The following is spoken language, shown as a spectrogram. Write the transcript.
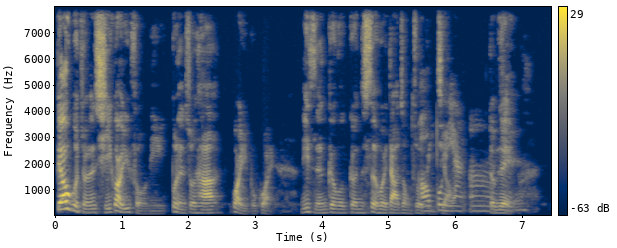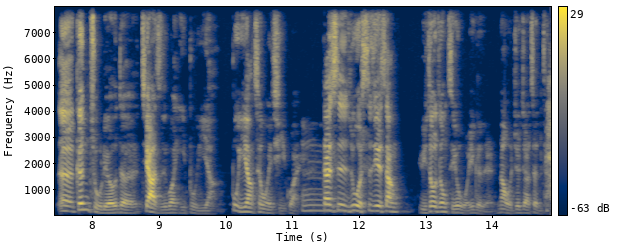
标准的奇怪与否，你不能说它怪与不怪，你只能跟跟社会大众做比较，哦、不一样，嗯，对不对？呃，跟主流的价值观一不一样，不一样称为奇怪。嗯，但是如果世界上宇宙中只有我一个人，那我就叫正常，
